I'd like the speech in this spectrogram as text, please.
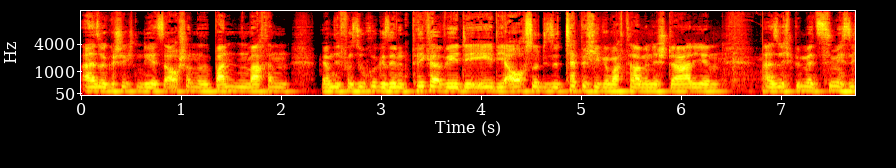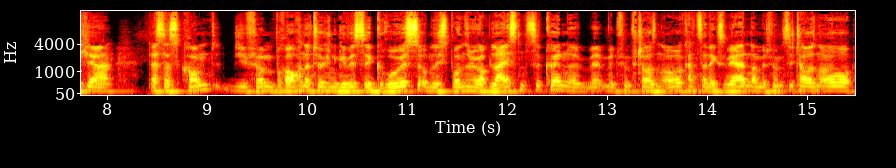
also Geschichten, die jetzt auch schon Banden machen. Wir haben die Versuche gesehen mit pkw.de, die auch so diese Teppiche gemacht haben in den Stadien. Also ich bin mir ziemlich sicher, dass das kommt. Die Firmen brauchen natürlich eine gewisse Größe, um sich Sponsoring überhaupt leisten zu können. Mit 5.000 Euro kannst du da nichts werden, dann mit 50.000 Euro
